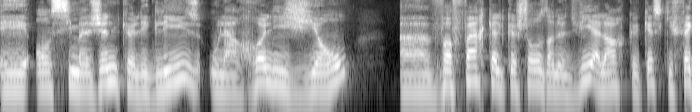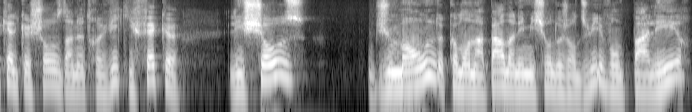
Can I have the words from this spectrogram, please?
Et on s'imagine que l'Église ou la religion euh, va faire quelque chose dans notre vie, alors que qu'est-ce qui fait quelque chose dans notre vie qui fait que les choses du monde, comme on en parle dans l'émission d'aujourd'hui, vont pâlir,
